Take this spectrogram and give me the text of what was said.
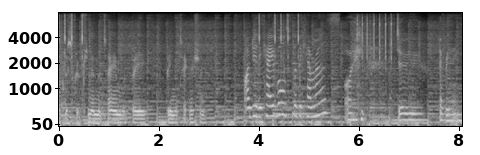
job description in the team would be being a technician. I do the cables for the cameras. I do everything.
